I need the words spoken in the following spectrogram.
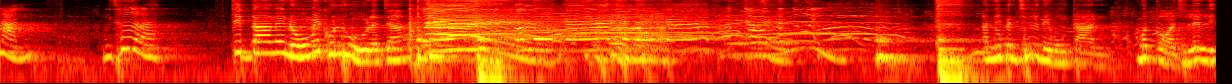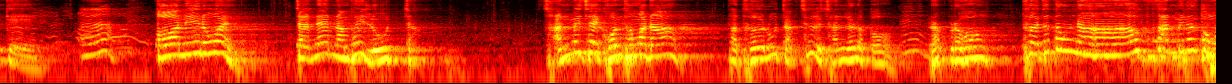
หนัน มึงชื่ออะไร จิตดางไอ้หนูไม่คุ้นหูเหรอจ๊ะตลกแกตลกแกจอดกันด้วย อันนี้เป็นชื่อในวงการ เมื่อก่อนฉันเล่นลิเก เออ ตอนนี้นะเว้ยจะแนะนำให้รู้จัก ฉันไม่ใช่คนธรรมดา ถ้าเธอรู้จักชื่อฉันแล้วล่ะก็ รับรอง เธอจะต้องหนาวสั่นไปทั้งตัว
